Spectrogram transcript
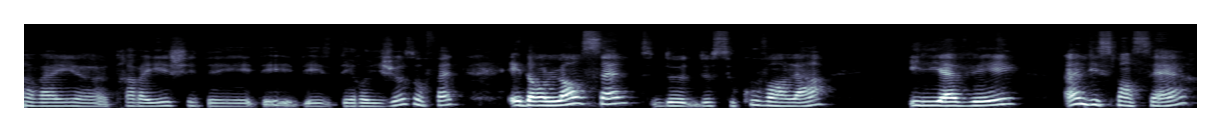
euh, travaillait chez des, religieuses, en fait. Et dans l'enceinte de, ce couvent-là, il y avait un dispensaire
